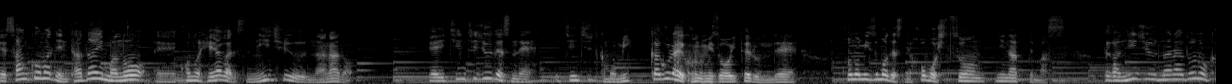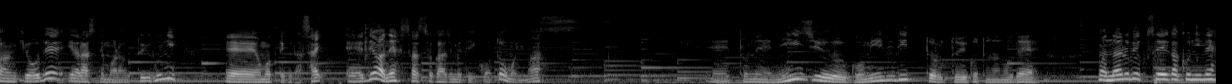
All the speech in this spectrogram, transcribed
えー、参考までにただいまの、えこの部屋がですね27度、え1日中ですね1日とかもう3日ぐらいこの水を置いてるんでこの水もですねほぼ室温になってます。だから27度の環境でやらせてもらうというふうに、え思ってください、えではね早速始めていこうと思います。えっ、ー、とね、25ml ということなので、まあ、なるべく正確にね、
